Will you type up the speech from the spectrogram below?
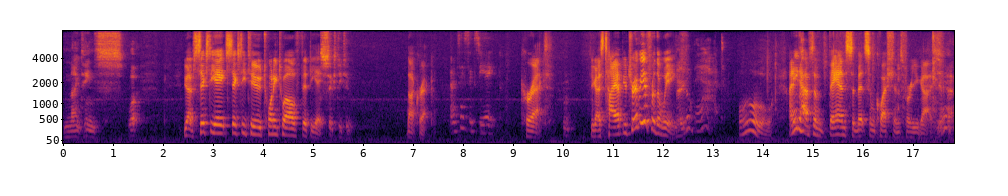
19. S- What? you have 68, 62, 2012, 58. 62. Not correct. I would say sixty eight. Correct. You guys tie up your trivia for the week. There you go. That. Ooh. I need to have some fans submit some questions for you guys. Yeah.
